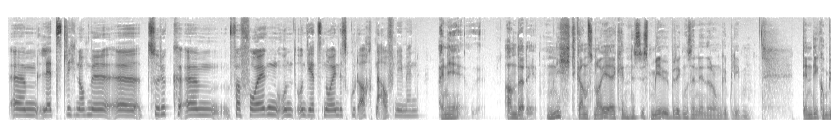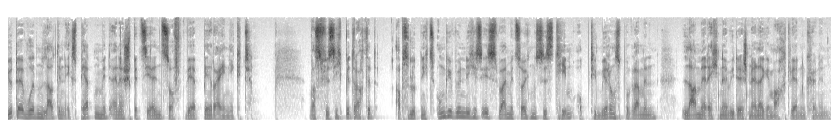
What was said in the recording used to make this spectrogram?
ähm, letztlich nochmal äh, zurückverfolgen ähm, und, und jetzt neu in das Gutachten aufnehmen. Eine andere, nicht ganz neue Erkenntnis ist mir übrigens in Erinnerung geblieben. Denn die Computer wurden laut den Experten mit einer speziellen Software bereinigt. Was für sich betrachtet absolut nichts Ungewöhnliches ist, weil mit solchen Systemoptimierungsprogrammen lahme Rechner wieder schneller gemacht werden können.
